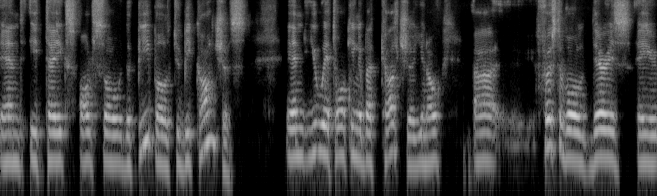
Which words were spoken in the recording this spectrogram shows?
and it takes also the people to be conscious. And you were talking about culture, you know. Uh, first of all, there is a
